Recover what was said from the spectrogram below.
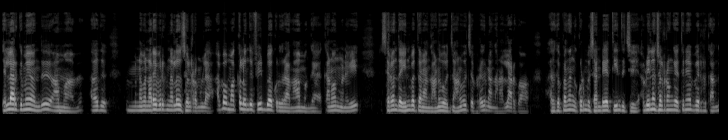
எல்லாருக்குமே வந்து ஆமாம் அதாவது நம்ம நிறைய பேருக்கு நல்லது சொல்கிறோம்ல அப்போ மக்கள் வந்து ஃபீட்பேக் கொடுக்குறாங்க ஆமாங்க கணவன் மனைவி சிறந்த இன்பத்தை நாங்கள் அனுபவிச்சோம் அனுபவித்த பிறகு நாங்கள் நல்லா இருக்கோம். அதுக்கப்புறம் தான் எங்கள் குடும்ப சண்டையே தீந்துச்சு. அப்படின்லாம் சொல்கிறவங்க எத்தனையோ பேர் இருக்காங்க.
